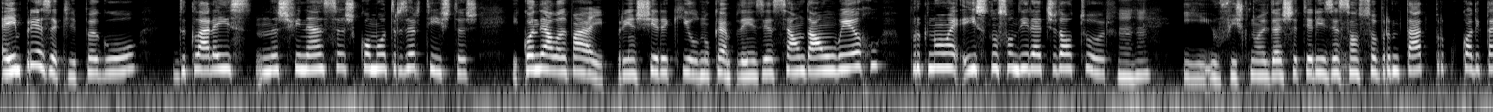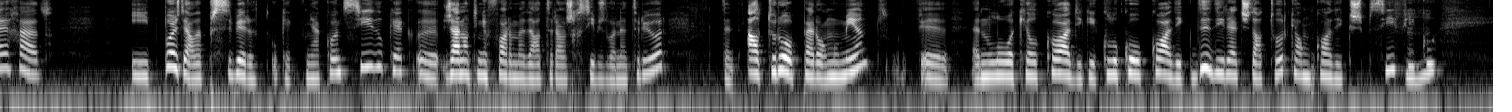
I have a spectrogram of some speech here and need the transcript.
a empresa que lhe pagou declara isso nas finanças como outros artistas. E quando ela vai preencher aquilo no campo da isenção, dá um erro, porque não é, isso não são direitos de autor. Uhum. E o fisco não lhe deixa ter isenção sobre metade porque o código está errado. E depois dela perceber o que é que tinha acontecido, que, é que uh, já não tinha forma de alterar os recibos do ano anterior, portanto, alterou para o momento, uh, anulou aquele código e colocou o código de direitos de autor, que é um código específico, uhum.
